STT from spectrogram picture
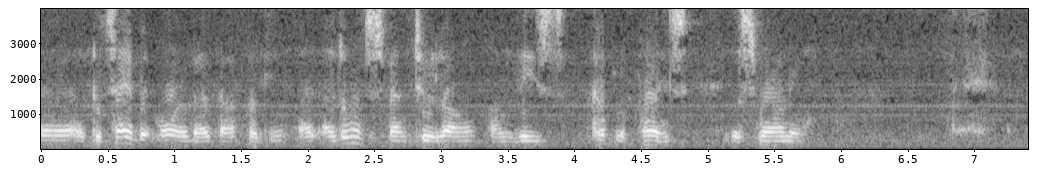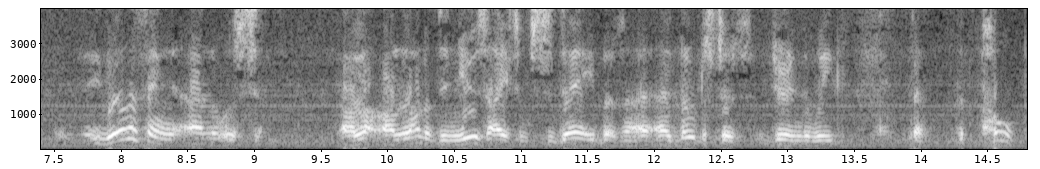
Uh, I could say a bit more about that, but I, I, don't want to spend too long on these couple of points this morning. The other thing, and it was a lot, a lot of the news items today, but I, I noticed it during the week, that the Pope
